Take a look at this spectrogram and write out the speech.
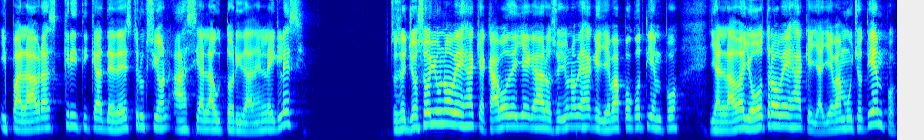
y palabras críticas de destrucción hacia la autoridad en la iglesia. Entonces yo soy una oveja que acabo de llegar o soy una oveja que lleva poco tiempo y al lado hay otra oveja que ya lleva mucho tiempo.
